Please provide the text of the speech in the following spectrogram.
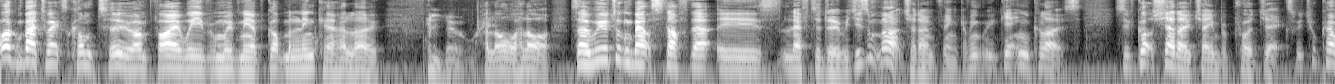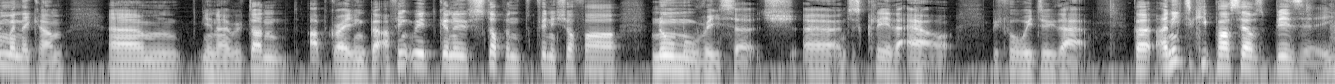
Welcome back to XCOM 2. I'm Fireweaver and with me I've got Mallinka. Hello. Hello. Hello, hello. So we were talking about stuff that is left to do, which isn't much, I don't think. I think we're getting close. So we've got Shadow Chamber projects, which will come when they come. Um, you know, we've done upgrading, but I think we're going to stop and finish off our normal research uh, and just clear that out before we do that. But I need to keep ourselves busy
